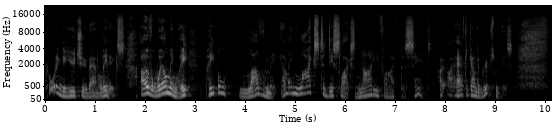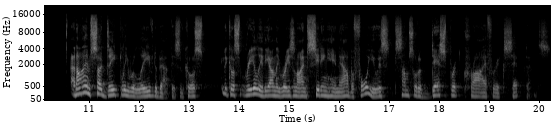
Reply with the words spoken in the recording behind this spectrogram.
According to YouTube analytics, overwhelmingly, people love me. I mean, likes to dislikes, 95%. I, I, have to come to grips with this. And I am so deeply relieved about this, of course, because really the only reason I'm sitting here now before you is some sort of desperate cry for acceptance.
